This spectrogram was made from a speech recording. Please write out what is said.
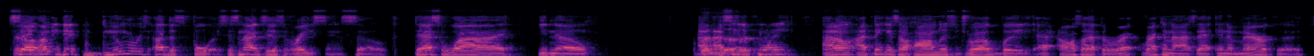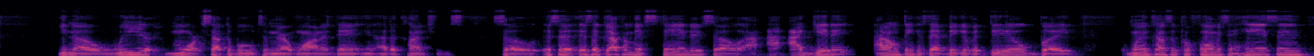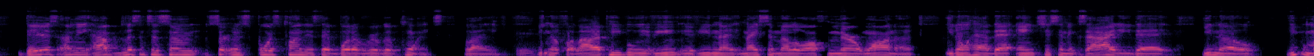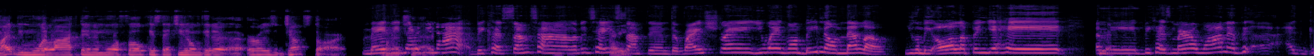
so I mean, there's numerous other sports. It's not just racing. So that's why you know But I, I see the point. I don't. I think it's a harmless drug, but I also have to re- recognize that in America, you know, we are more acceptable to marijuana than in other countries. So it's a it's a government standard. So I, I, I get it. I don't think it's that big of a deal. But when it comes to performance enhancing, there's I mean I've listened to certain certain sports pundits that brought up real good points. Like Yeah. you know, for a lot of people, if you if you nice and mellow off of marijuana, you don't have that anxious and anxiety that you know you might be more locked in and more focused that you don't get a, a early jump start. Maybe, maybe not. Because sometimes, let me tell you Hey. something: the right strain, you ain't gonna be no mellow. You gonna be all up in your head. I mean, because marijuana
